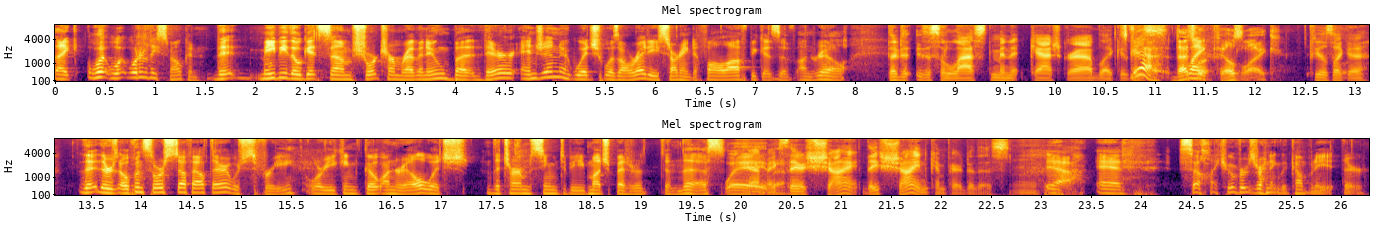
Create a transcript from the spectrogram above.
like what what what are they smoking? They, maybe they'll get some short term revenue, but their engine, which was already starting to fall off because of Unreal, They're- Is this a last-minute cash grab? Like, is Yeah. this That's Like- what it feels like. feels like a th- there's open source stuff out there which is free, or you can go Unreal, which the terms seem to be much better than this. Way yeah, it makes better. their shine. They shine compared to this. Mm-hmm. Yeah, and so like whoever's running the company, they're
